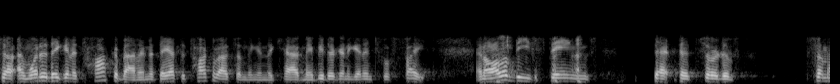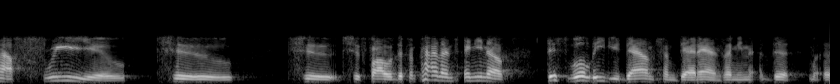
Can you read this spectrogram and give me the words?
so and what are they going to talk about? And if they have to talk about something in the cab, maybe they're going to get into a fight. And all of these things that that sort of somehow free you to to to follow different patterns. And you know, this will lead you down some dead ends. I mean, the uh,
